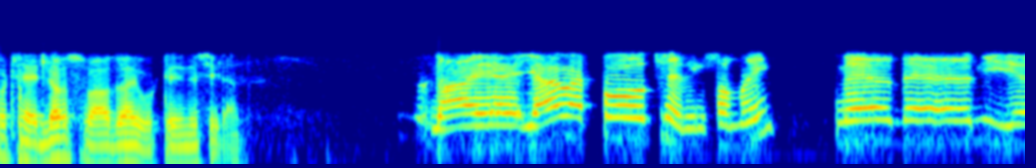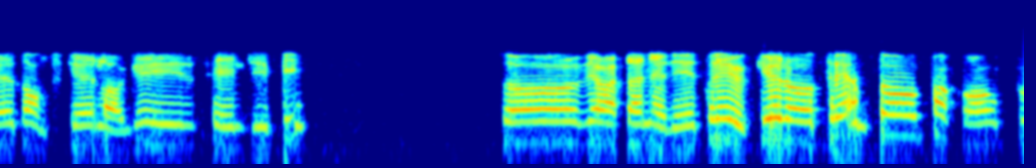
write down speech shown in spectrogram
Fortell oss hva du har gjort i New Zealand. Nei, jeg har vært på treningssamling med det nye danske laget i CLGP. Så vi har vært der nede i tre uker og trent og pakka opp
